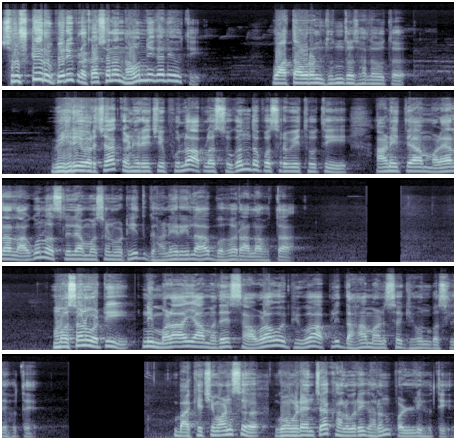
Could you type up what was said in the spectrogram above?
सृष्टी रुपेरी प्रकाशानं न्हावून निघाली होती. वातावरण धुंद झालं होतं. विहिरीवरच्या कण्हेरीची फुलं आपला सुगंध पसरवित होती आणि त्या मळ्याला लागून असलेल्या मसणवटीत घाणेरीला बहर आला होता. मसणवटी नि मळा यामध्ये सावळा व भिवा आपली दहा माणसं घेऊन बसले होते. बाकीची माणसं घोंगड्यांच्या खालवरी घालून पडली होती.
